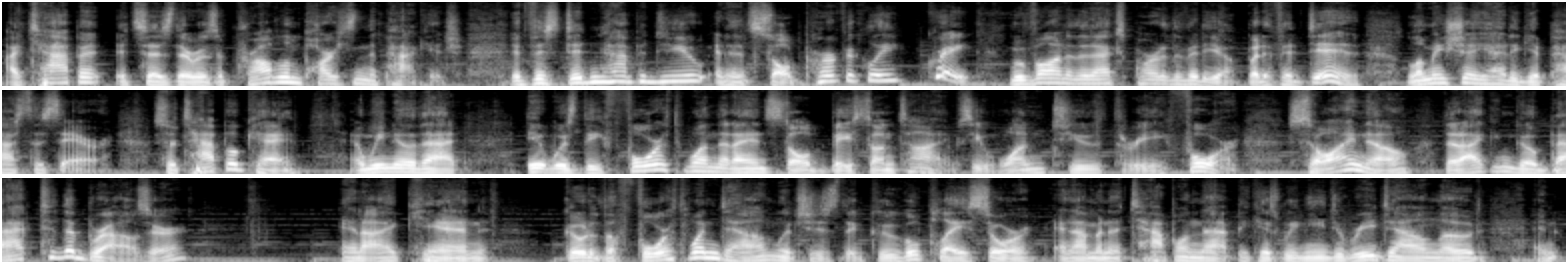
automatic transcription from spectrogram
I tap it, it says there was a problem parsing the package. If this didn't happen to you and it installed perfectly, great, move on to the next part of the video. But if it did, let me show you how to get past this error. So tap OK, and we know that it was the fourth one that I installed based on time. See, one, two, three, four. So I know that I can go back to the browser and I can Go to the fourth one down, which is the Google Play Store, and I'm going to tap on that because we need to re-download an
